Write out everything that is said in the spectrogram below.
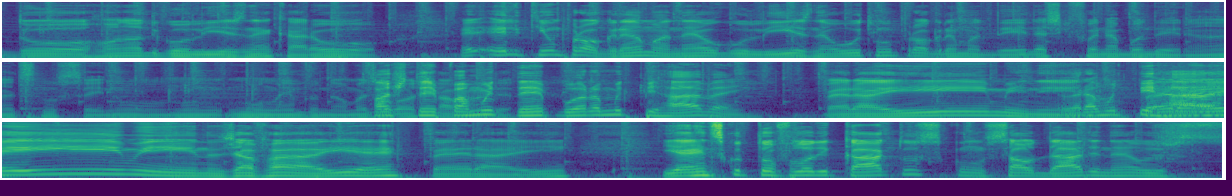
do Ronald Golias, né, cara? O, ele, ele tinha um programa, né, o Golias, né? O último programa dele, acho que foi na Bandeirantes, não sei, não, não, não lembro não. Mas Faz eu tempo, faz muito dele. tempo. Eu era muito pirraia, velho. Pera aí, menino. Eu era muito pirraia. Pera aí, menino. Já vai aí, é? Pera aí. E aí a gente escutou Flor de Cactus com saudade, né? Os,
